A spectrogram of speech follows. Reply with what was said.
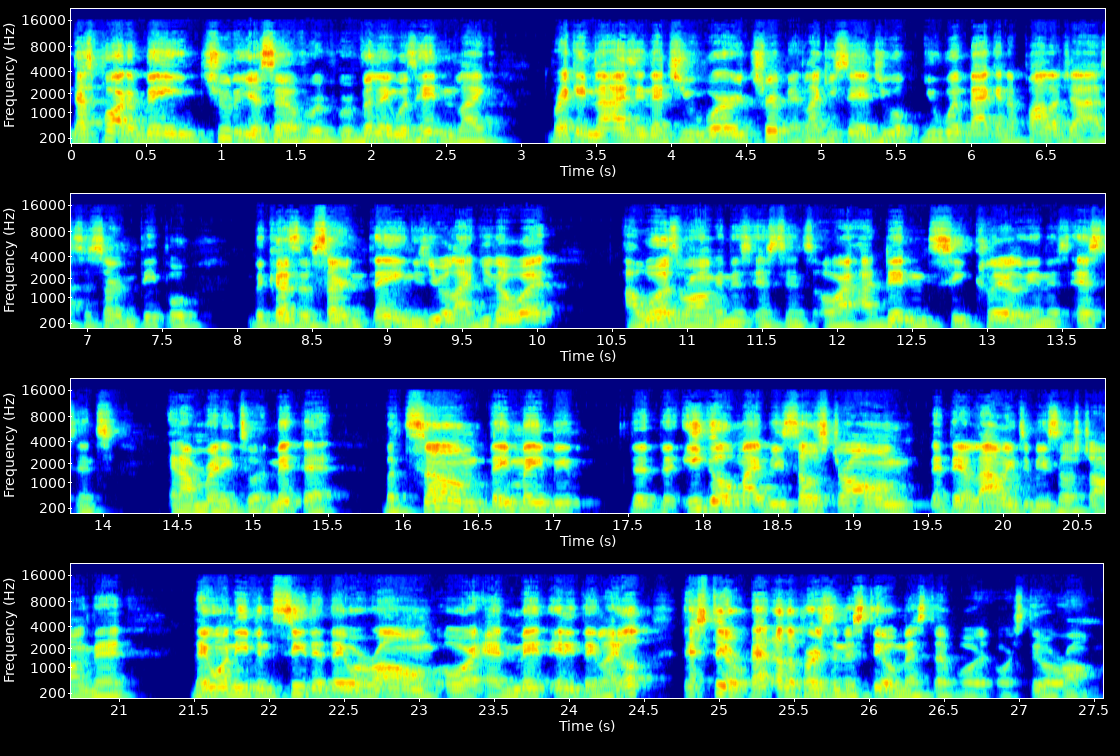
that's part of being true to yourself, re- revealing what's hidden. Like recognizing that you were tripping. Like you said, you you went back and apologized to certain people because of certain things. You were like, you know what, I was wrong in this instance, or I didn't see clearly in this instance, and I'm ready to admit that. But some, they may be the, the ego might be so strong that they're allowing to be so strong that they won't even see that they were wrong or admit anything. Like, oh, they're still that other person is still messed up or, or still wrong.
